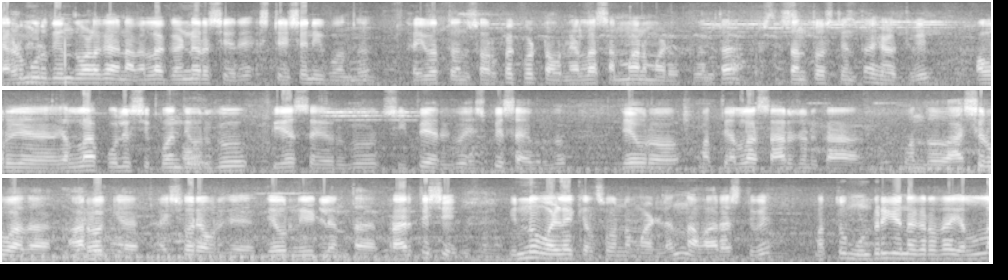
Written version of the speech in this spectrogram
ಎರಡು ಮೂರು ದಿನದೊಳಗೆ ನಾವೆಲ್ಲ ಗಣ್ಯರು ಸೇರಿ ಸ್ಟೇಷನಿಗೆ ಬಂದು ಐವತ್ತೊಂದು ಸಾವಿರ ರೂಪಾಯಿ ಕೊಟ್ಟು ಅವ್ರನ್ನೆಲ್ಲ ಸನ್ಮಾನ ಮಾಡಬೇಕು ಅಂತ ಸಂತೋಷದಿಂದ ಹೇಳ್ತೀವಿ. ಅವ್ರಿಗೆ ಎಲ್ಲ ಪೊಲೀಸ್ ಸಿಬ್ಬಂದಿಯವ್ರಿಗೂ ಪಿ ಎಸ್ ಐ ಅವ್ರಿಗೂ ಸಿ ಪಿ ಐರಿಗೂ ಎಸ್ ಪಿ ಸಾಹೇಬ್ರಿಗೂ ದೇವರು ಮತ್ತು ಎಲ್ಲ ಸಾರ್ವಜನಿಕ ಒಂದು ಆಶೀರ್ವಾದ, ಆರೋಗ್ಯ, ಐಶ್ವರ್ಯ ಅವರಿಗೆ ದೇವ್ರು ನೀಡಲಿ ಅಂತ ಪ್ರಾರ್ಥಿಸಿ ಇನ್ನೂ ಒಳ್ಳೆಯ ಕೆಲಸವನ್ನು ಮಾಡಲಿ ಅಂತ ನಾವು ಹಾರೈಸ್ತೀವಿ. ಮತ್ತು ಮುಂಡ್ರಿಗಿ ನಗರದ ಎಲ್ಲ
